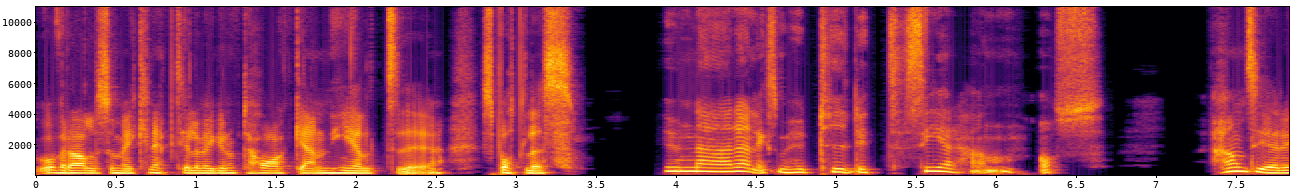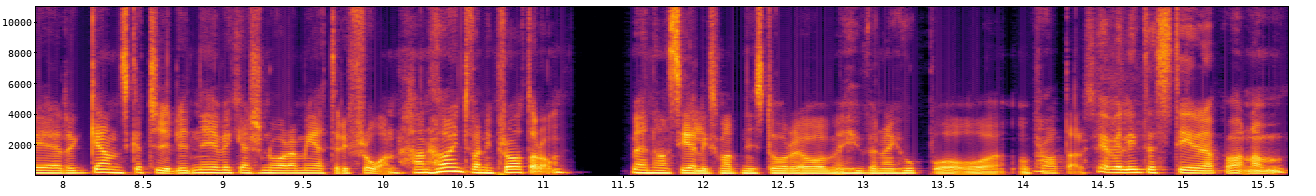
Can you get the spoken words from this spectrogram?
overall som är knäppt hela vägen upp till hakan, helt spotless. Hur nära, liksom, hur tydligt ser han oss? Han ser er ganska tydligt, ni är väl kanske några meter ifrån. Han hör inte vad ni pratar om, men han ser liksom att ni står och med huvudena ihop och, och, och pratar. Så jag vill inte stirra på honom.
